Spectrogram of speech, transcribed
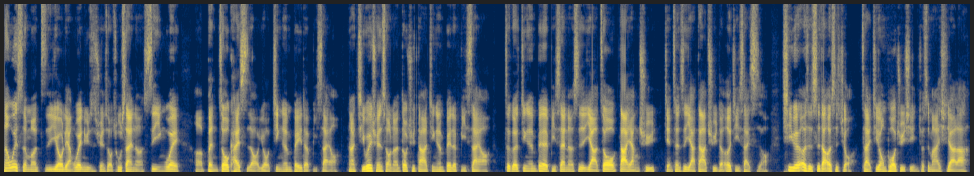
那为什么只有两位女子选手出赛呢？是因为呃本周开始哦有金恩杯的比赛哦，那几位选手呢都去打金恩杯的比赛哦。这个金恩杯的比赛呢，是亚洲大洋区，简称是亚大区的二级赛事哦。七月二十四到二十九在吉隆坡举行，就是马来西亚啦。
